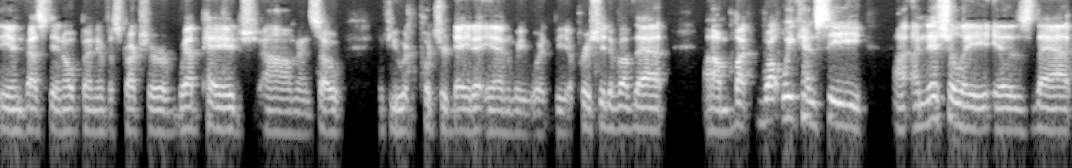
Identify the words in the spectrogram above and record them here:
the Invest in Open Infrastructure webpage. Um, and so if you would put your data in, we would be appreciative of that. Um, but what we can see uh, initially is that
